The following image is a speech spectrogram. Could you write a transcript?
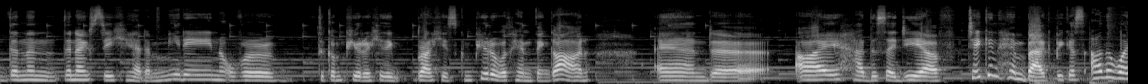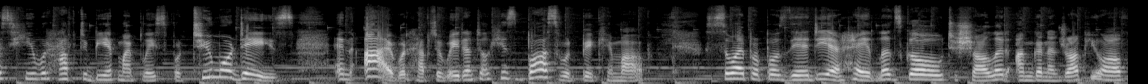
then, then the next day he had a meeting over the computer. He brought his computer with him, thank God. And uh, I had this idea of taking him back because otherwise he would have to be at my place for two more days and I would have to wait until his boss would pick him up. So I proposed the idea hey, let's go to Charlotte. I'm gonna drop you off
